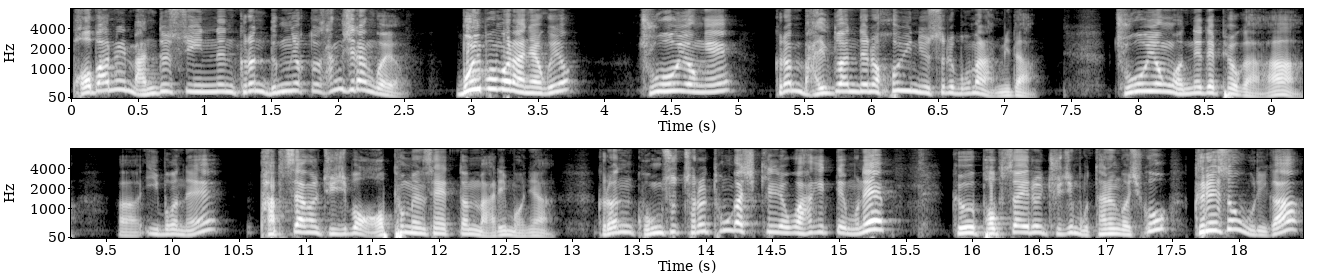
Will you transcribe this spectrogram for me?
법안을 만들 수 있는 그런 능력도 상실한 거예요. 뭘 보면 아냐고요? 주호영의 그런 말도 안 되는 허위 뉴스를 보면 압니다. 주호영 원내대표가 어, 이번에 밥상을 뒤집어 엎으면서 했던 말이 뭐냐? 그런 공수처를 통과시키려고 하기 때문에 그 법사위를 주지 못하는 것이고 그래서 우리가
